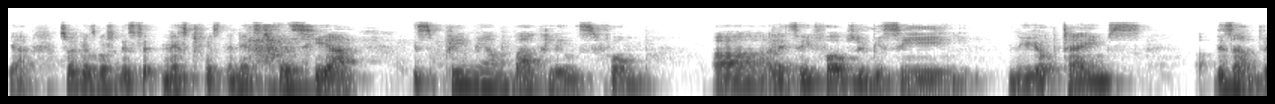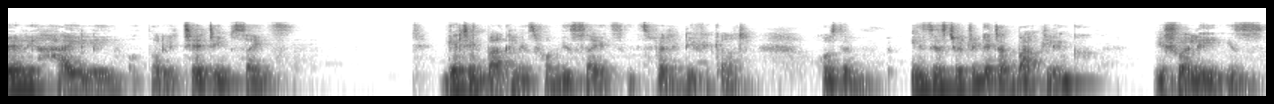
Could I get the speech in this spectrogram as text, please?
yeah. So let's go to the next phase. The next phase here is premium backlinks from, uh, let's say Forbes, BBC, New York Times, these are very highly authoritative sites. Getting backlinks from these sites it's very difficult because the easiest way to get a backlink usually is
